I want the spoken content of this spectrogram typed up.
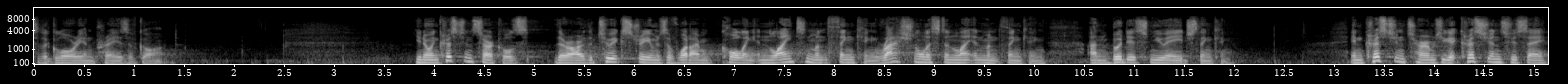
to the glory and praise of God. You know, in Christian circles, there are the two extremes of what I'm calling enlightenment thinking, rationalist enlightenment thinking, and Buddhist New Age thinking. In Christian terms, you get Christians who say,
